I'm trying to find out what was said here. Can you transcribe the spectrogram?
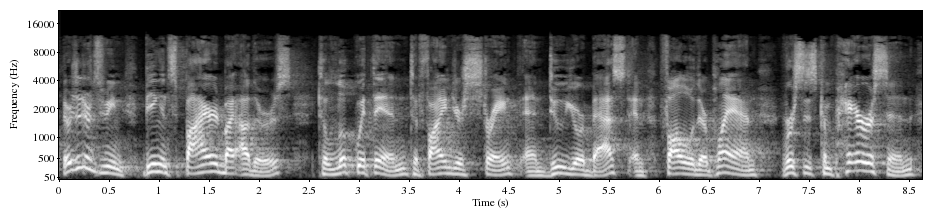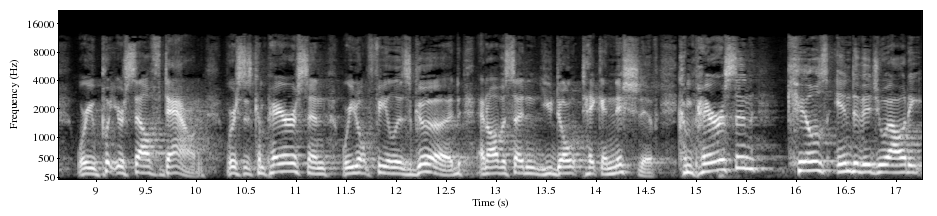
there's a difference between being inspired by others to look within, to find your strength and do your best and follow their plan versus comparison where you put yourself down versus comparison where you don't feel as good and all of a sudden you don't take initiative. Comparison kills individuality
